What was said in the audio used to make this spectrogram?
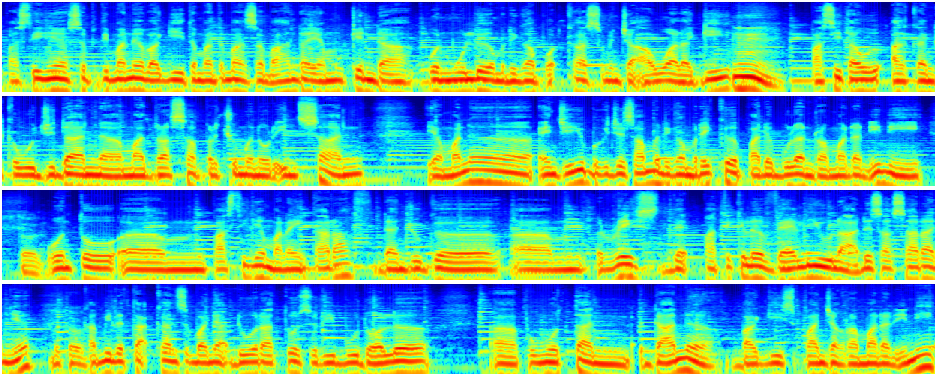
Pastinya seperti mana bagi teman-teman sahabat anda yang mungkin dah pun mula mendengar podcast semenjak awal lagi Hmm. pasti tahu akan kewujudan uh, Madrasah Percuma Nur Insan yang mana NJU bekerjasama dengan mereka pada bulan Ramadan ini Betul. untuk um, pastinya menaik taraf dan juga um, raise that particular value lah ada sasarannya Betul. kami letakkan sebanyak 200 ribu dolar uh, pungutan dana bagi sepanjang Ramadan ini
